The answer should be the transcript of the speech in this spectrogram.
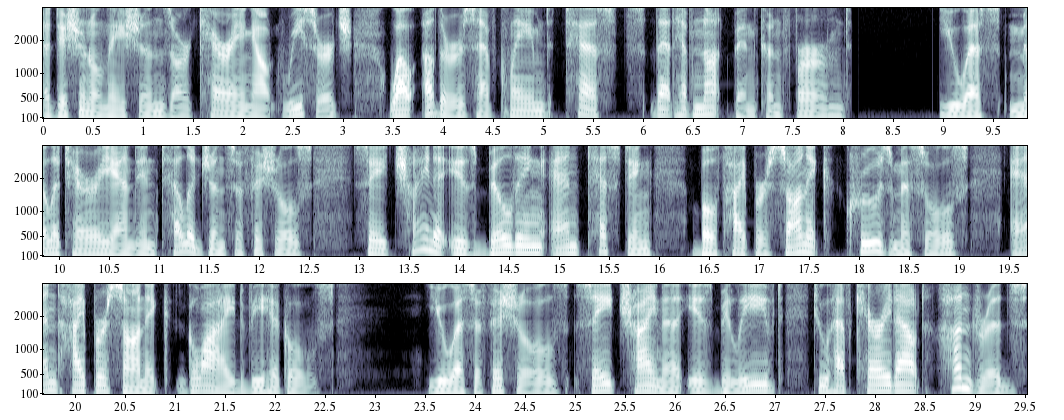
Additional nations are carrying out research, while others have claimed tests that have not been confirmed. U.S. military and intelligence officials say China is building and testing both hypersonic cruise missiles and hypersonic glide vehicles. U.S. officials say China is believed to have carried out hundreds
